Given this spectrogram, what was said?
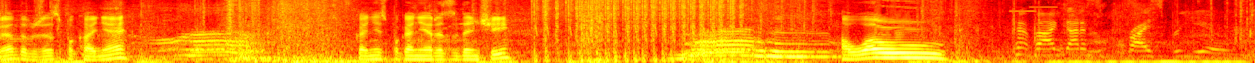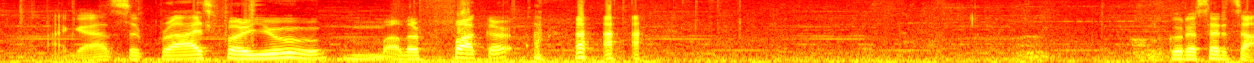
Dobrze, dobrze, spokojnie. Spokojnie, spokojnie, rezydenci. O, wow! I got surprise for you, motherfucker. W górę serca.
